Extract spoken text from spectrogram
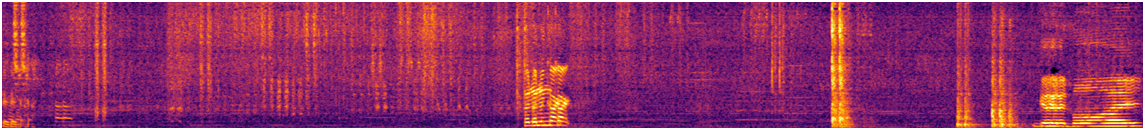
Good job. Put, it in, in the cart. cart. Good boy.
